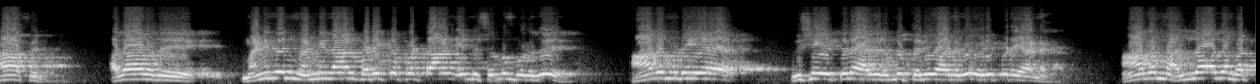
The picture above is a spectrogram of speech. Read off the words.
ஹாஃபின் அதாவது மனிதன் மண்ணினால் படைக்கப்பட்டான் என்று சொல்லும் பொழுது ஆதமுடைய விஷயத்துல அது ரொம்ப தெளிவானது வெளிப்படையானது. ஆதம் அல்லாத மற்ற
